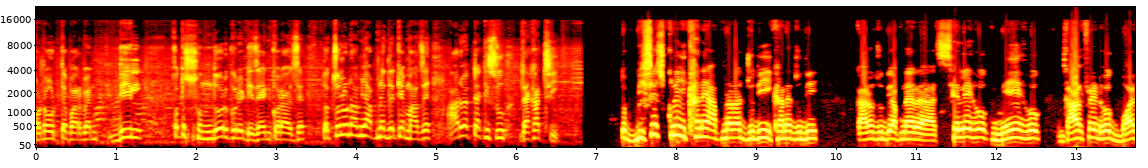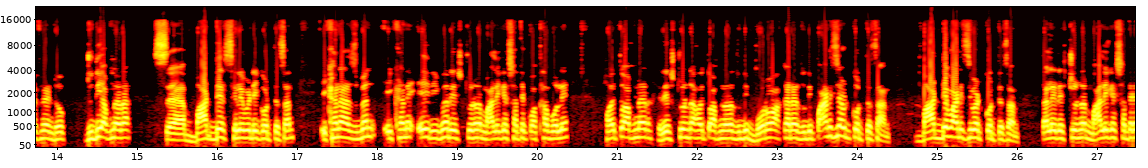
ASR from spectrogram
ফটো উঠতে পারবেন দিল কত সুন্দর করে ডিজাইন করা হয়েছে। তো চলুন আমি আপনাদেরকে মাঝে আরও একটা কিছু দেখাচ্ছি। তো বিশেষ করে এখানে আপনারা যদি, এখানে যদি কারও যদি আপনার ছেলে হোক, মেয়ে হোক গার্লফ্রেন্ড হোক, বয়ফ্রেন্ড হোক, যদি আপনারা বার্থডে সেলিব্রেটি করতে চান, এখানে আসবেন, এখানে এই রিভার রেস্টুরেন্টের মালিকের সাথে কথা বলে, হয়তো আপনার রেস্টুরেন্টটা হয়তো আপনারা যদি বড় আকারে যদি পার্টিসিপেট করতে চান, বার্থডে পার্টিসিপেট করতে চান, তাহলে রেস্টুরেন্টের মালিকের সাথে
